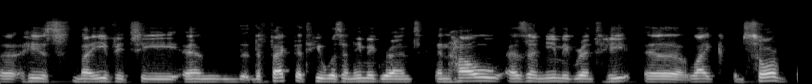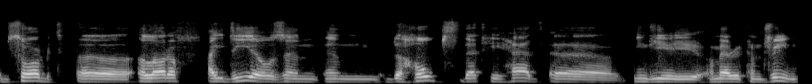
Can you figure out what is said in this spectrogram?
uh, his naivety and the, the, fact that he was an immigrant and how as an immigrant he uh, like absorbed absorbed uh, a lot of ideals and and the hopes that he had uh, in the american dream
